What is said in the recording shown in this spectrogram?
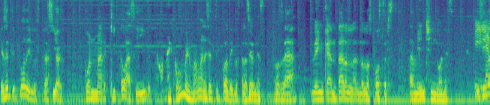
ese tipo de ilustración con marquito así, ¿cómo me, maman ese tipo de ilustraciones? O sea, me encantaron los, los pósters, también chingones. Y, si no,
